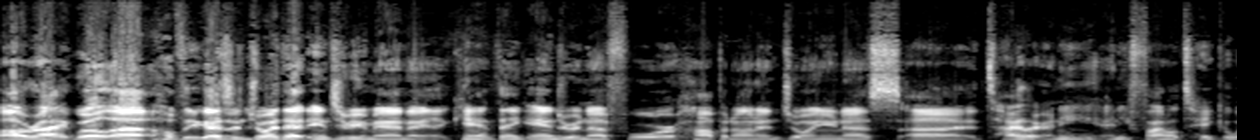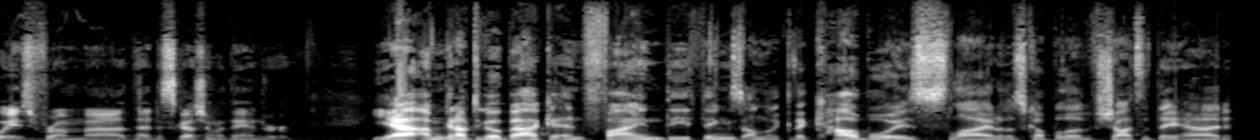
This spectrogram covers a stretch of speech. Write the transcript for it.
All right. Well, uh, hopefully you guys enjoyed that interview, man. I can't thank Andrew enough for hopping on and joining us. Uh, Tyler, any any final takeaways from uh, that discussion with Andrew? Yeah, I'm gonna have to go back and find the things on like the Cowboys slide or those couple of shots that they had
